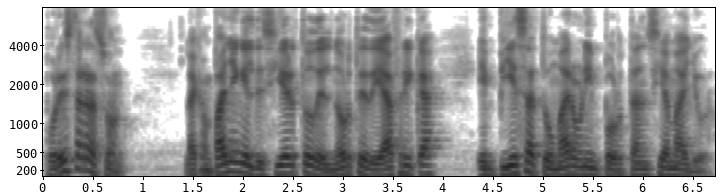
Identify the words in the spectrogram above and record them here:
Por esta razón, la campaña en el desierto del norte de África empieza a tomar una importancia mayor.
